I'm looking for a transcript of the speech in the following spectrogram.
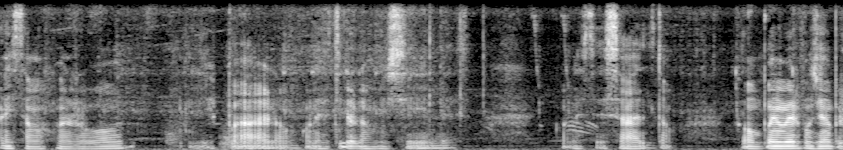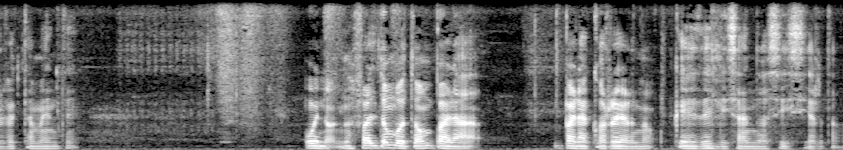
Ahí estamos con el robot. Disparo, con este tiro los misiles, con este salto. Como pueden ver funciona perfectamente. Bueno, nos falta un botón para, para correr, ¿no? Que es deslizando así, ¿cierto?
